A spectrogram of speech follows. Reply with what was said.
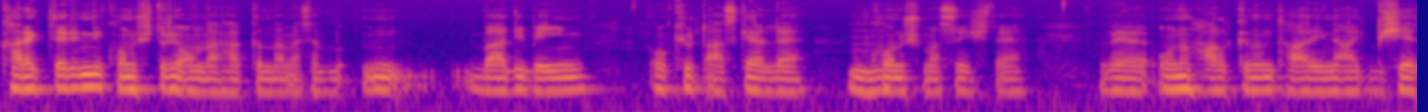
karakterini konuşturuyor onlar hakkında. Mesela Badi Bey'in o Kürt askerle hı. konuşması işte ve onun halkının tarihine ait bir şey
